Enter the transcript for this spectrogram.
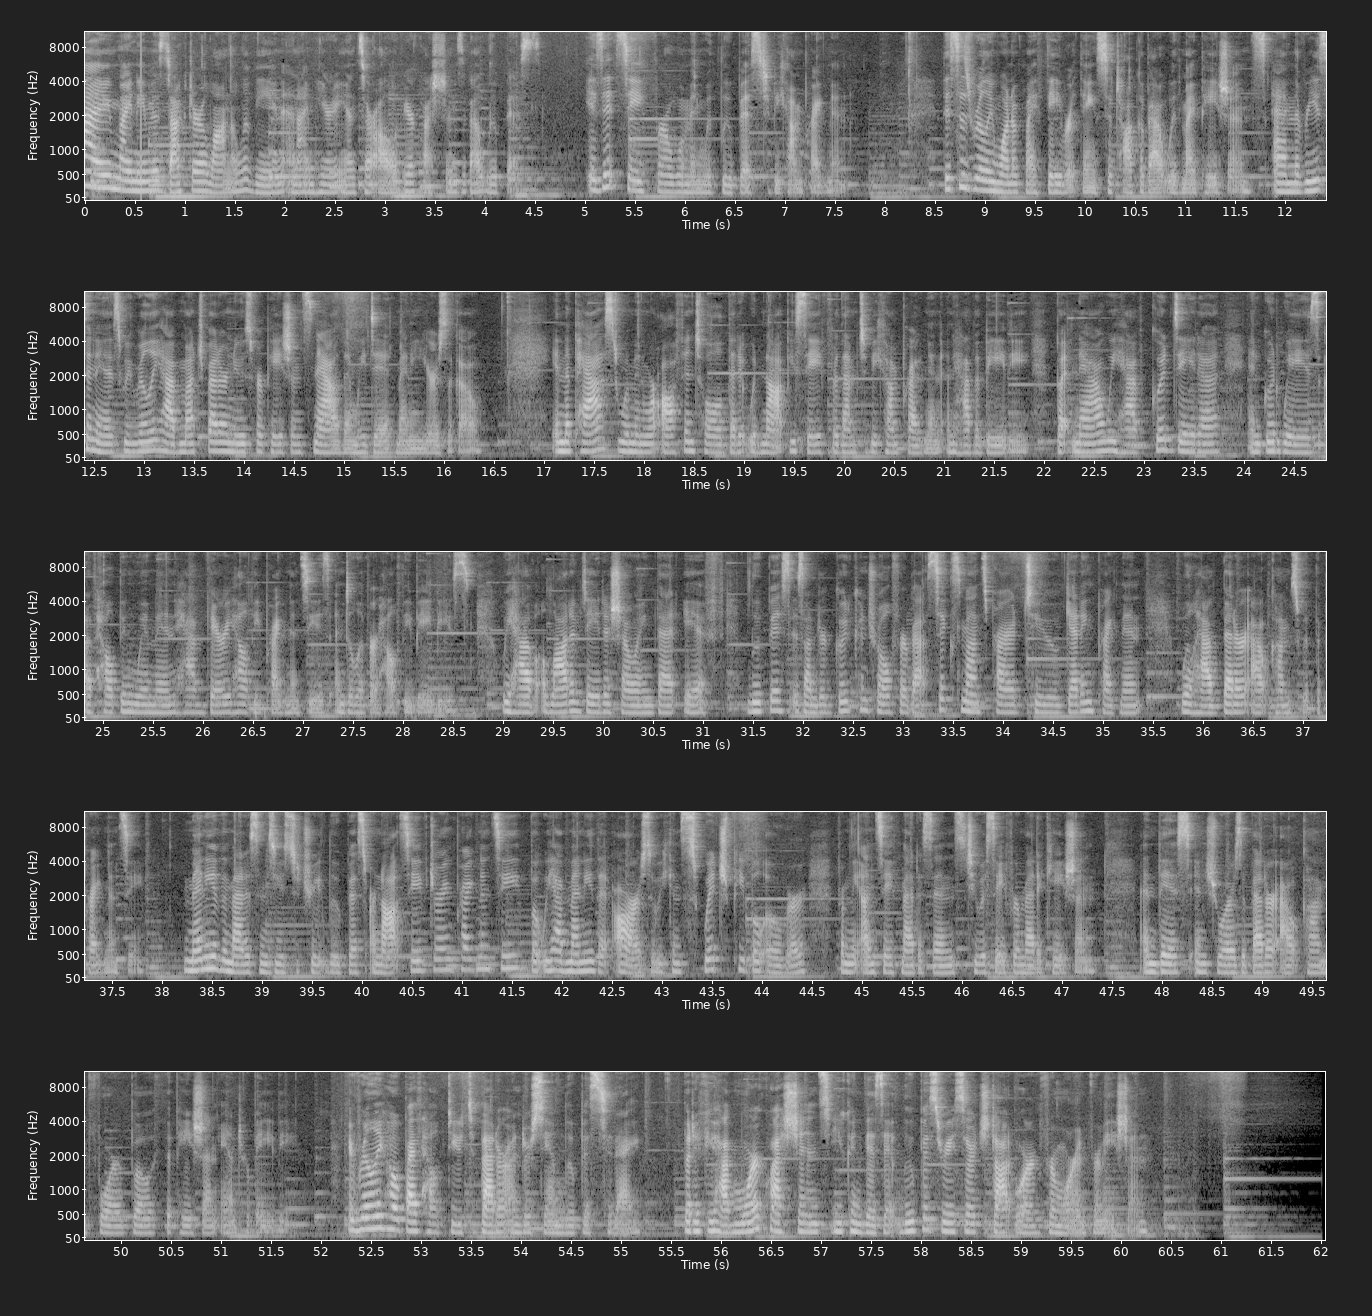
Hi, my name is Dr. Alana Levine, and I'm here to answer all of your questions about lupus. Is it safe for a woman with lupus to become pregnant? This is really one of my favorite things to talk about with my patients, and the reason is we really have much better news for patients now than we did many years ago. In the past, women were often told that it would not be safe for them to become pregnant and have a baby, but now we have good data and good ways of helping women have very healthy pregnancies and deliver healthy babies. We have a lot of data showing that if lupus is under good control for about six months prior to getting pregnant, we'll have better outcomes with the pregnancy. Many of the medicines used to treat lupus are not safe during pregnancy, but we have many that are, so we can switch people over from the unsafe medicines to a safer medication, and this ensures a better outcome for both the patient and her baby. I really hope I've helped you to better understand lupus today. But if you have more questions, you can visit lupusresearch.org for more information.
